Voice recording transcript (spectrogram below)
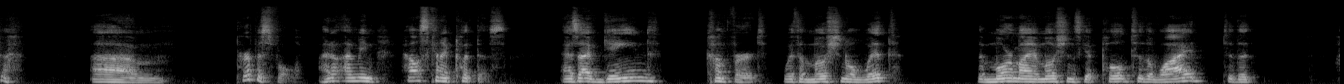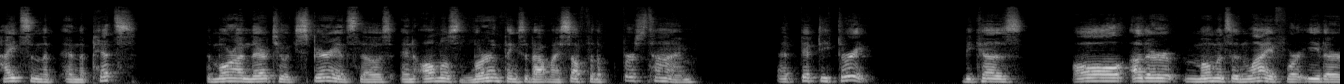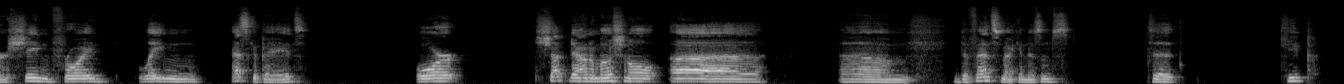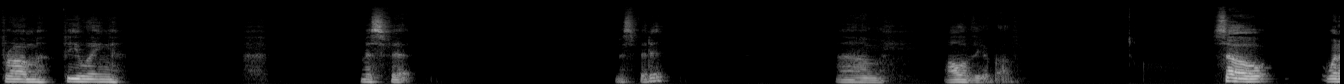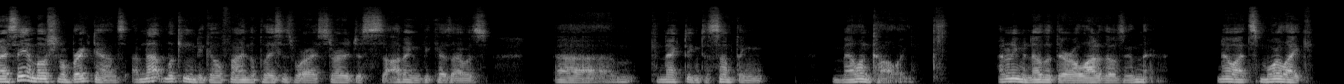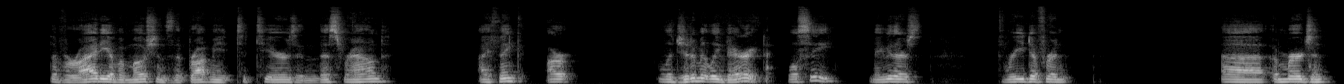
um, purposeful. I don't. I mean, how else can I put this? As I've gained comfort with emotional width the more my emotions get pulled to the wide, to the heights and the and the pits, the more I'm there to experience those and almost learn things about myself for the first time at 53. Because all other moments in life were either Schadenfreude laden escapades or shut down emotional uh, um, defense mechanisms to keep from feeling misfit. Misfitted? Um, all of the above. So, when I say emotional breakdowns, I'm not looking to go find the places where I started just sobbing because I was um, connecting to something melancholy. I don't even know that there are a lot of those in there. No, it's more like the variety of emotions that brought me to tears in this round, I think are legitimately varied. We'll see. Maybe there's three different uh, emergent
